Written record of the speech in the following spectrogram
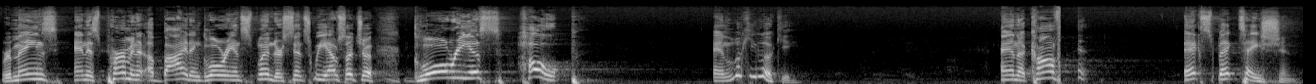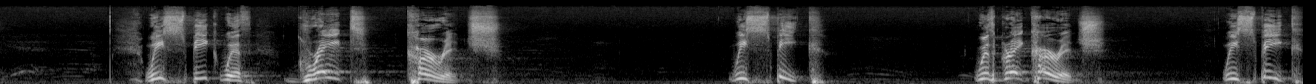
remains and is permanent, abide in glory and splendor, since we have such a glorious hope and looky looky, and a confident expectation. We speak with great courage. We speak with great courage. We speak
